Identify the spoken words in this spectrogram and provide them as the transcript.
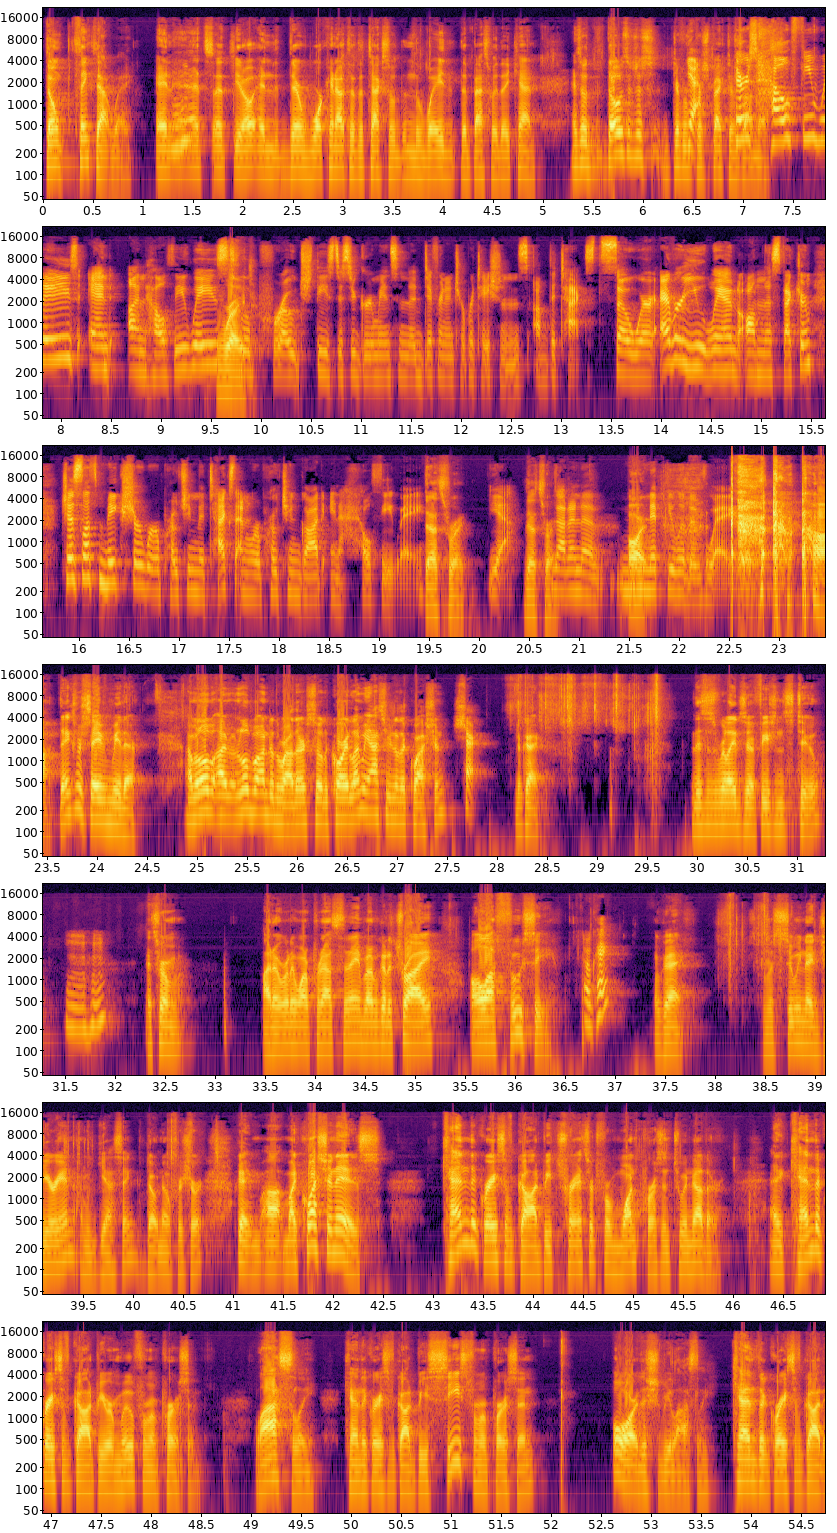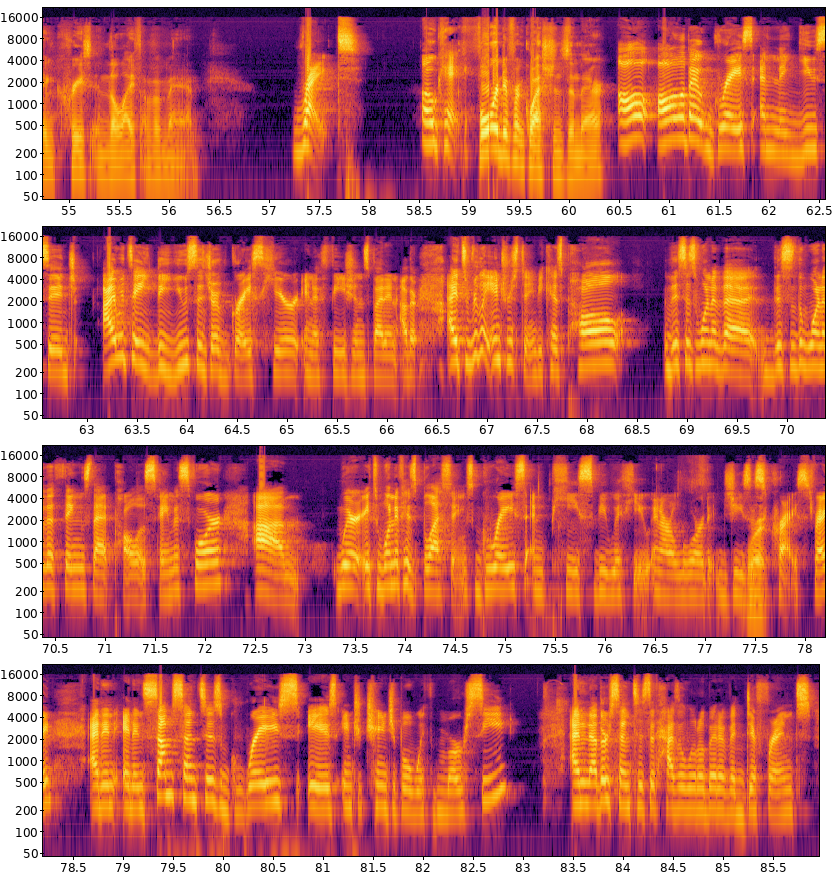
don't think that way, and Mhm. it's, it's you know, and they're working out through the text in the way the best way they can. And so those are just different Yeah, perspectives There's healthy ways and unhealthy ways Right. to approach these disagreements and the different interpretations of the text. So wherever you land on the spectrum, just let's make sure we're approaching the text and we're approaching God in a healthy way. that's right. yeah. That's right. Not in a All right. manipulative way. Thanks for saving me there. I'm a little I'm a little bit under the weather. So Corey, let me ask you another question. Sure. Okay. This is related to Ephesians 2. hmm It's from, I don't really want to pronounce the name, but I'm going to try Olafusi. Okay. Okay. I'm assuming Nigerian. I'm guessing. Don't know for sure. Okay, uh, my question is Can the grace of God be transferred from one person to another? And can the grace of God be removed from a person? Lastly, can the grace of God be ceased from a person? Or, this should be lastly, can the grace of God increase in the life of a man? Right. Okay. Four different questions in there. All all about grace and the usage I would say the usage of grace here in Ephesians, but in other, it's really interesting because Paul, this is one of the, this is the one of the things that Paul is famous for. Um, where it's one of his blessings, grace and peace be with you in our Lord Jesus Right. Christ, right? And in, and in some senses, grace is interchangeable with mercy. And in other senses, it has a little bit of a different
